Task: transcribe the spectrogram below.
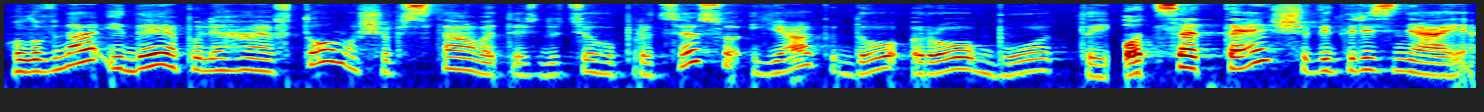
Головна ідея полягає в тому, щоб ставитись до цього процесу як до роботи. Оце те, що відрізняє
